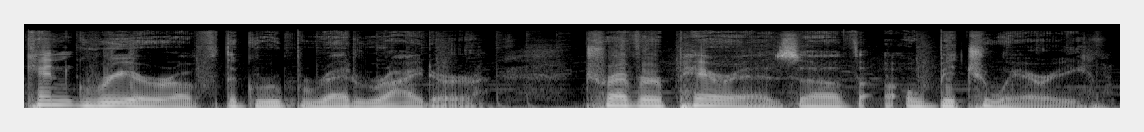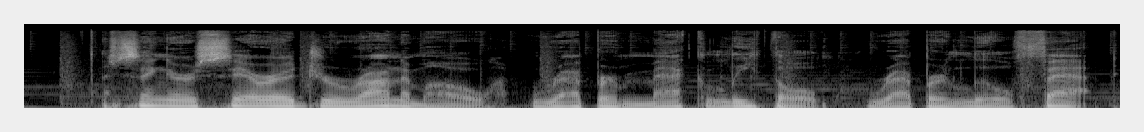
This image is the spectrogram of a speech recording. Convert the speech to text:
Ken Greer of the group Red Rider, Trevor Peres of Obituary, singer Sarah Geronimo, rapper Mac Lethal, rapper Lil Fat,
